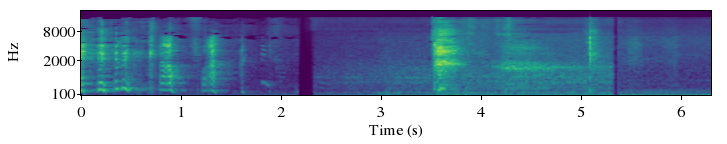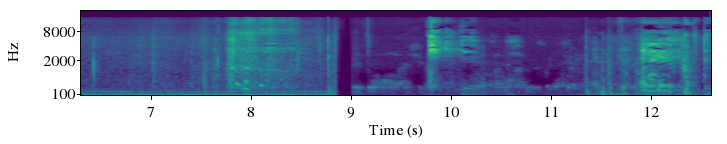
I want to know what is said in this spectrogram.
Capaz.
